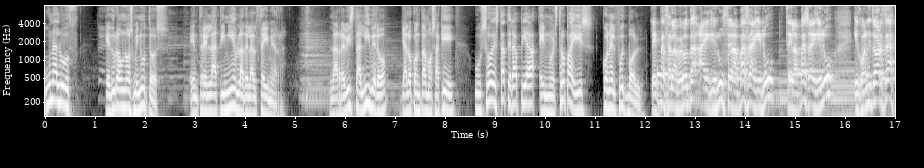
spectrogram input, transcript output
Una luz que dura unos minutos entre la tiniebla del Alzheimer. La revista Libero, ya lo contamos aquí, usó esta terapia en nuestro país con el fútbol. Le pasa la pelota a Aguilú, se la pasa a Aguilú, se la pasa a Aguilú y Juanito Garza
